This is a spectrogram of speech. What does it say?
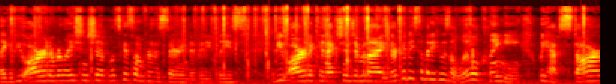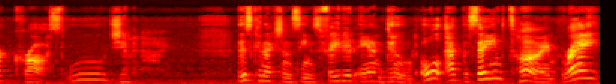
Like if you are in a relationship, let's get something for the serendipity, please. If you are in a connection, Gemini, there could be somebody who's a little clingy. We have star crossed. Ooh, Gemini. This connection seems fated and doomed all at the same time, right?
